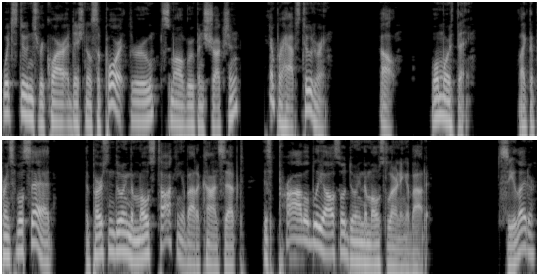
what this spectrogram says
which students require additional support through small group instruction and perhaps tutoring. Oh, one more thing. Like the principal said, the person doing the most talking about a concept is probably also doing the most learning about it. See you later.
